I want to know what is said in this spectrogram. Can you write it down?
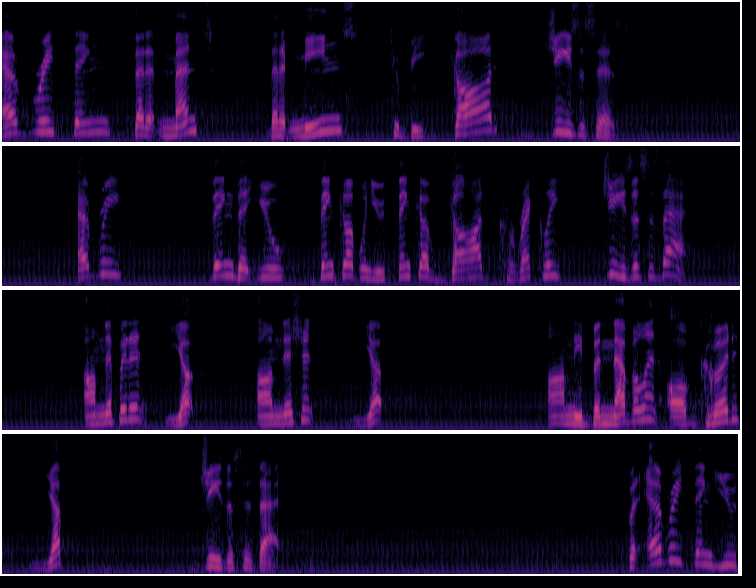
Everything that it meant, that it means to be God, Jesus is. Everything that you think of when you think of God correctly, Jesus is that. Omnipotent? Yup. Omniscient? Yup. Omnibenevolent? All good? Yup. Jesus is that. But everything you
